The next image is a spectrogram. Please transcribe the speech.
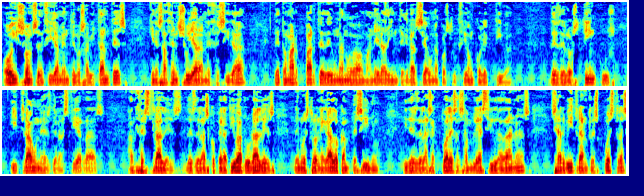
Hoy son sencillamente los habitantes quienes hacen suya la necesidad de tomar parte de una nueva manera de integrarse a una construcción colectiva, desde los tincus y traunes de las tierras ancestrales, desde las cooperativas rurales de nuestro negado campesino y desde las actuales asambleas ciudadanas, se arbitran respuestas,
